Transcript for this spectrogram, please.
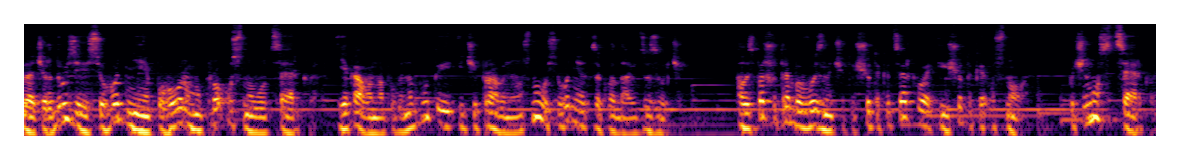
вечір, друзі. Сьогодні поговоримо про основу церкви, яка вона повинна бути і чи правильну основу сьогодні закладають зазвичай. Але спершу треба визначити, що таке церква і що таке основа. Почнемо з церкви.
